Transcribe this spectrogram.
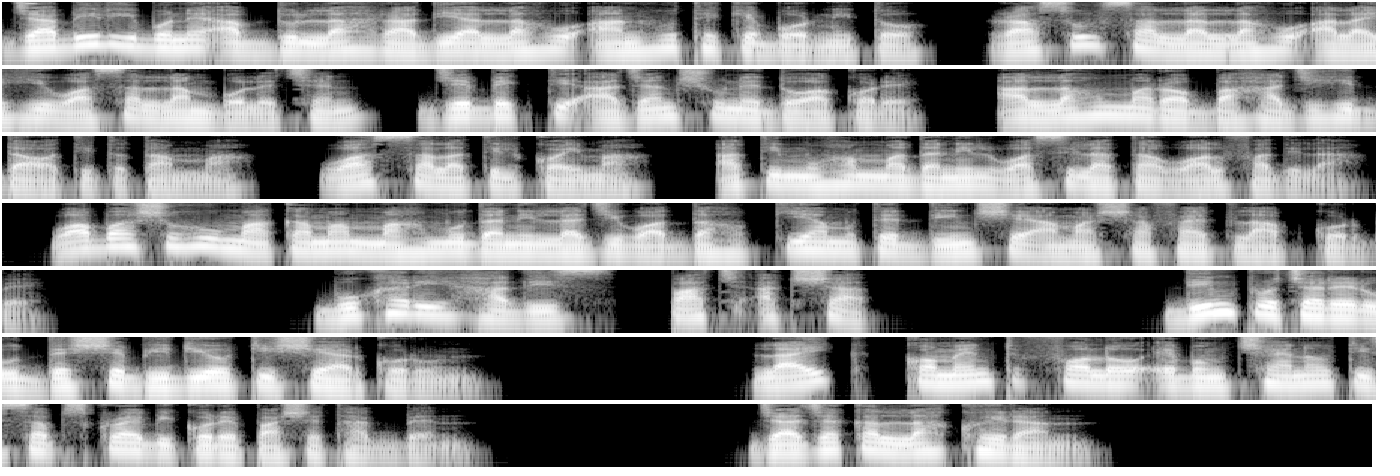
জাবির ইবনে আবদুল্লাহ রাদিয়াল্লাহু আনহু থেকে বর্ণিত, রাসূল সাল্লাল্লাহু আলাইহি ওয়াসাল্লাম বলেছেন, যে ব্যক্তি আজান শুনে দোয়া করে, আল্লাহুম্মা রব্বা হাজিহিদ দাওয়াতিত তাম্মা ওয়াস সালাতিল কয়মা আতি মুহাম্মাদানিল ওয়াসিলাতা ওয়াল ফাদিলা ওয়াবাসহু মাকামাম মাহমুদ মাহমুদানিল্লাজি ওয়াদ্দাহ, কিয়ামতের দিন সে আমার সাফায়াত লাভ করবে। বুখারি হাদিস পাঁচ আট সাত। দিন প্রচারের উদ্দেশ্যে ভিডিওটি শেয়ার করুন। লাইক, কমেন্ট, ফলো এবং চ্যানেলটি সাবস্ক্রাইবই করে পাশে থাকবেন। জাজাকাল্লাহ খৈরান।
